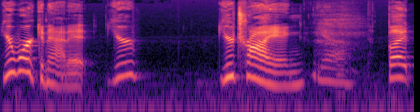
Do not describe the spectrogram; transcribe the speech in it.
you're working at it you're you're trying Yeah. but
